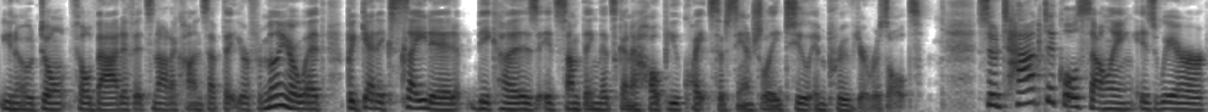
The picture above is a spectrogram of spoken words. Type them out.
you know, don't feel bad if it's not a concept that you're familiar with, but get excited because it's something that's going to help you quite substantially to improve your results. So tactical selling is where,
